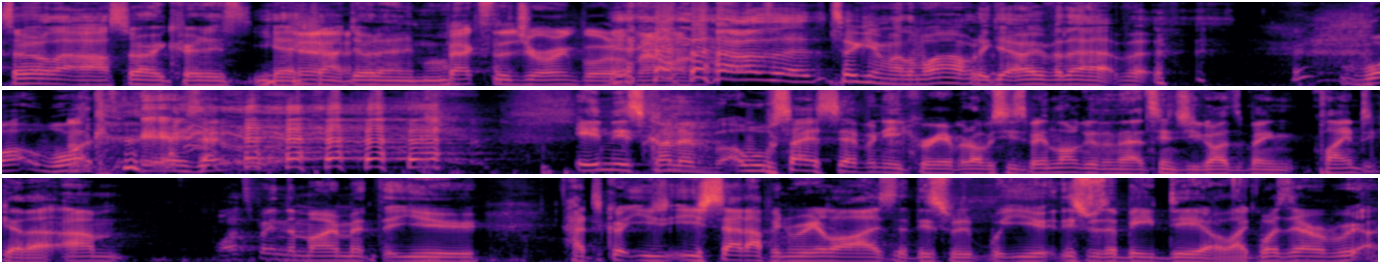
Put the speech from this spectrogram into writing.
So we were like, "Oh, sorry, Critty, yeah, yeah. can't do it anymore." Back to the drawing board on that one. that was a, it took him a while to get over that, but What what is it? In this kind of, we'll say a seven-year career, but obviously it's been longer than that since you guys have been playing together. Um, what's been the moment that you had to go, you, you sat up and realised that this was you, this was a big deal? Like, was there a? re-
